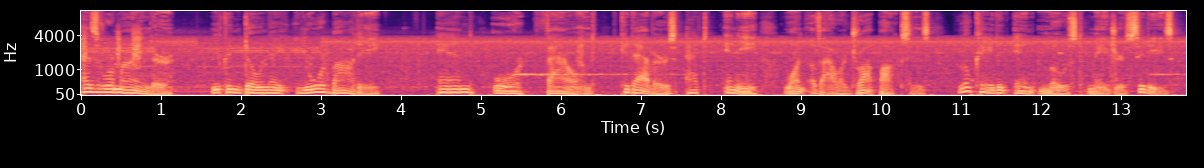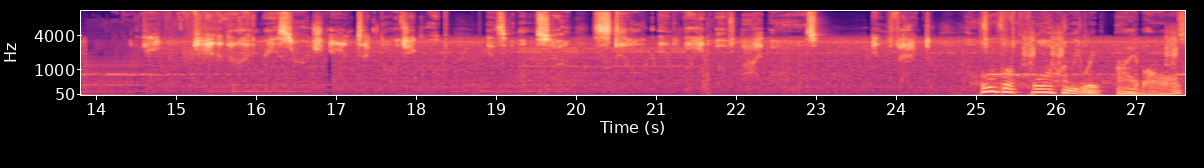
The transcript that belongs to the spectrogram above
As a reminder, you can donate your body and or found cadavers at any one of our drop boxes located in most major cities. The Canadyne Research and Technology Group is also still in need of eyeballs. In fact, over 400 eyeballs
